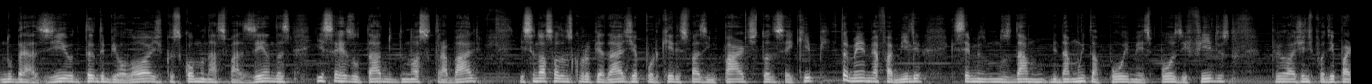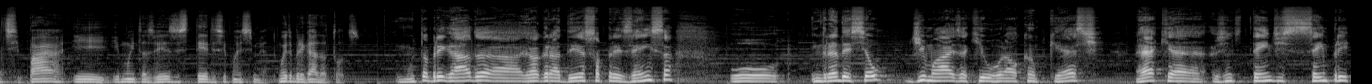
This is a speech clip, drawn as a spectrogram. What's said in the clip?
no Brasil, tanto em biológicos como nas fazendas. Isso é resultado do nosso trabalho. E se nós falamos com propriedade é porque eles fazem parte toda essa equipe. E também a minha família, que sempre nos dá, me dá muito apoio, minha esposa e filhos, pela gente poder participar e, e muitas vezes ter esse conhecimento. Muito obrigado a todos. Muito obrigado, ah, eu agradeço a presença. O engrandeceu demais aqui o Rural Campcast, né? Que é, a gente tende sempre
